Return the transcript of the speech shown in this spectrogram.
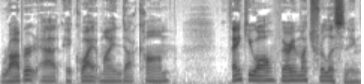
robert at aquietmind.com. Thank you all very much for listening.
